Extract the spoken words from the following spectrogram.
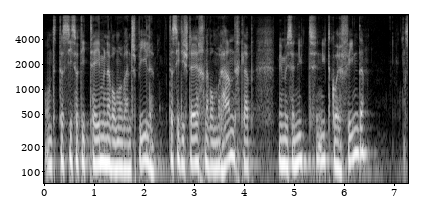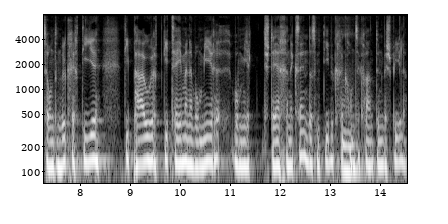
Und das sind so die Themen, die wir spielen wollen. Das sind die Stärken, die wir haben. Ich glaube, wir müssen nichts, nichts erfinden, sondern wirklich die, die Power, die Themen, wo wir, wo wir Stärken sehen, dass wir die wirklich mhm. konsequent bespielen.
